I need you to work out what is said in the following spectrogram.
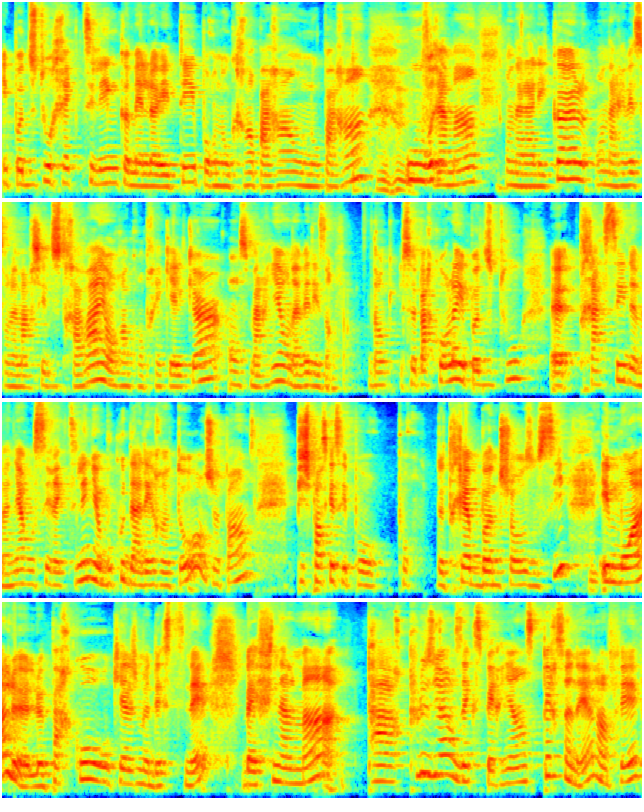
est pas du tout rectiligne comme elle l'a été pour nos grands-parents ou nos parents, uh-huh. où vraiment, on allait à l'école, on arrivait sur le marché du travail, on rencontrait quelqu'un, on se mariait, on avait des enfants. Donc, ce parcours-là n'est pas du tout euh, tracé de manière aussi rectiligne. Il y a beaucoup d'allers-retours, je pense. Puis je pense que c'est pour, pour de très bonnes choses aussi. Et moi, le, le, parcours auquel je me destinais, ben finalement, par plusieurs expériences personnelles, en fait,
